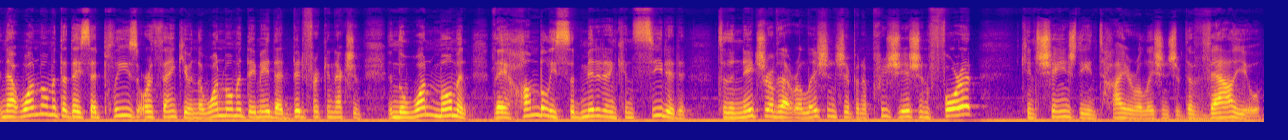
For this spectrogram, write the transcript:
In that one moment that they said please or thank you, in the one moment they made that bid for connection, in the one moment they humbly submitted and conceded to the nature of that relationship and appreciation for it, can change the entire relationship. The value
